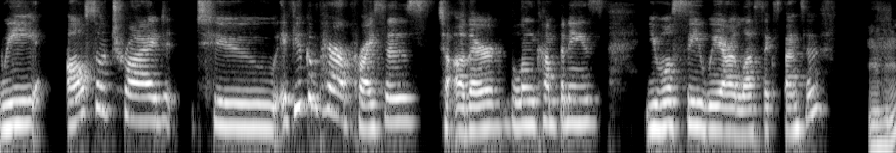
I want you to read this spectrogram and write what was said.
We also tried to, if you compare our prices to other balloon companies, you will see we are less expensive. Mm-hmm.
